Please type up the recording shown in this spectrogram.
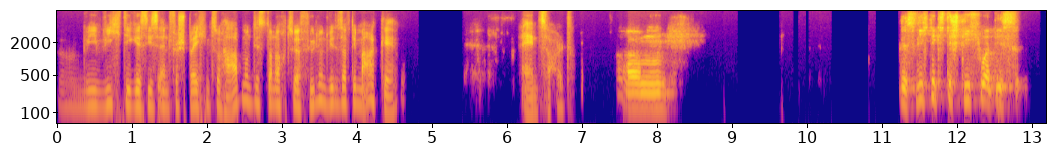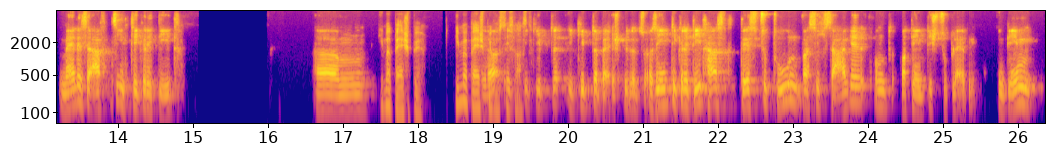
Wie wichtig es ist, ein Versprechen zu haben und es dann auch zu erfüllen und wie das auf die Marke einzahlt? Ähm, das wichtigste Stichwort ist meines Erachtens Integrität. Ähm, Immer Beispiel. Immer Beispiel, ja, was das ich, heißt. Ich gebe ich geb da Beispiel dazu. Also Integrität heißt, das zu tun, was ich sage und authentisch zu bleiben. In dem,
